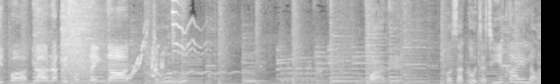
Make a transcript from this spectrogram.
คิดว่าน่ารักที่สุดในงานว่าแล้วโคซากุจะชี้ใครเหรอ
